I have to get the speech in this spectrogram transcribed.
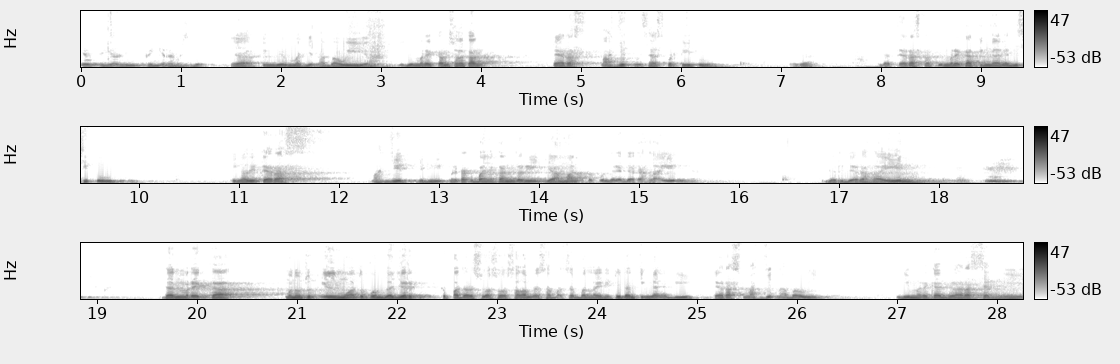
yang tinggal di pinggiran masjid. Ya pinggir masjid Nabawi ya. Jadi mereka misalkan teras masjid misalnya seperti itu. Ya. Ada teras tapi mereka tinggalnya di situ. Tinggal di teras masjid. Jadi mereka kebanyakan dari Yaman ataupun dari daerah lain ya. Dari daerah lain dan mereka menuntut ilmu ataupun belajar kepada Rasulullah SAW dan sahabat-sahabat lain itu dan tinggalnya di teras Masjid Nabawi. Jadi mereka gelar seni,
